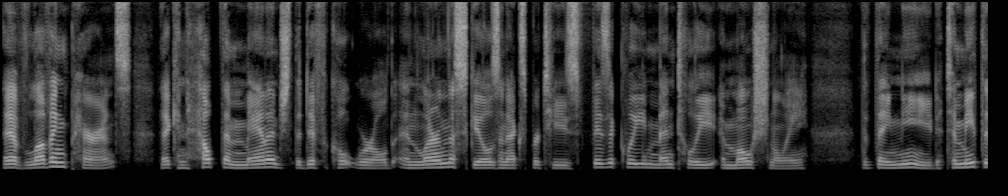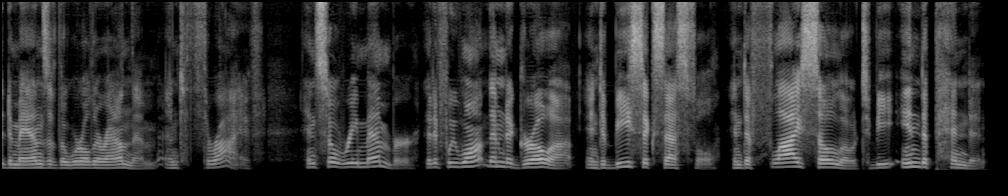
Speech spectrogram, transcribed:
They have loving parents that can help them manage the difficult world and learn the skills and expertise physically, mentally, emotionally that they need to meet the demands of the world around them and to thrive. And so remember that if we want them to grow up and to be successful and to fly solo, to be independent,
